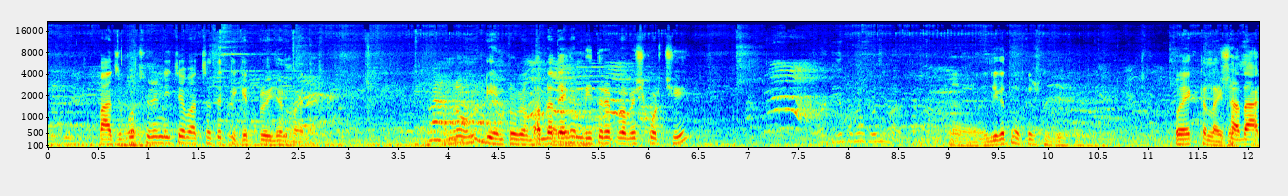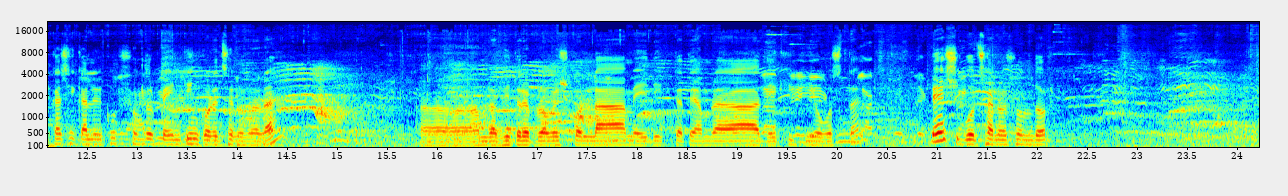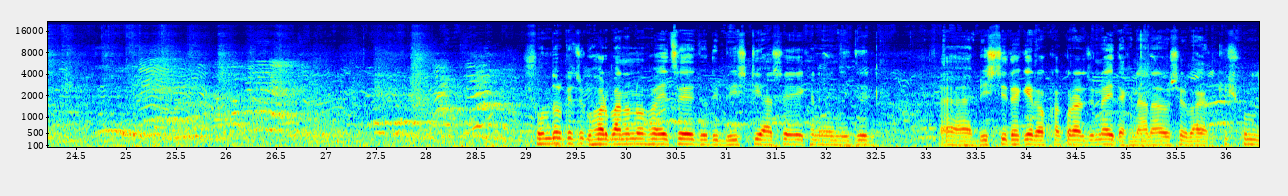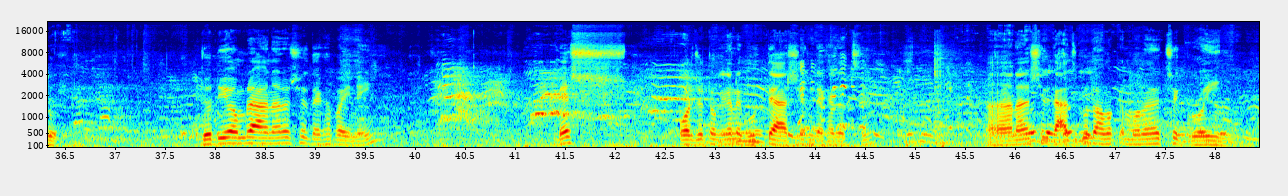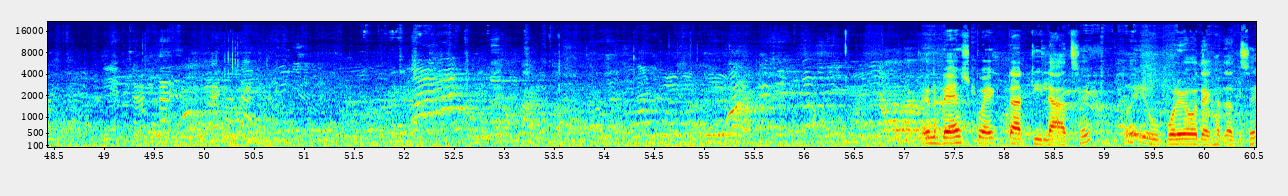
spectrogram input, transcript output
পাঁচ বছরের নিচে বাচ্চাদের টিকিট প্রয়োজন হয় না। আমরা অন্য ডিএম প্রোগ্রাম আমরা দেখেন ভিতরে প্রবেশ করছি। এই জায়গা তো সুন্দর কয়েকটা লাইট সাদা আকাশি কালের খুব সুন্দর পেন্টিং করেছেন ওনারা। আমরা ভিতরে প্রবেশ করলাম, এই দিকটাতে আমরা দেখি কি অবস্থা। বেশ গোছানো সুন্দর। সুন্দর কিছু ঘর বানানো হয়েছে, যদি বৃষ্টি আসে এখানে নিজের বৃষ্টি থেকে রক্ষা করার জন্যই। দেখেন আনারসের বাগান, কি সুন্দর। যদিও আমরা আনারসের দেখা পাই নাই। বেশ পর্যটক এখানে ঘুরতে আসেন, দেখা যাচ্ছে। আনারসের গাছগুলো আমাকে মনে হচ্ছে গ্রোয়িং এখানে বেশ কয়েকটা টিলা আছে ওই উপরেও দেখা যাচ্ছে।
